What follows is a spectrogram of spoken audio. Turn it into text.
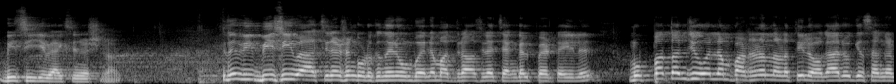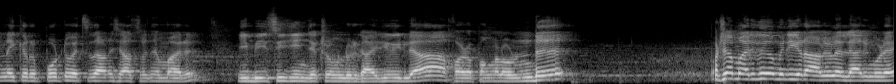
ബി സി ജി വാക്സിനേഷനാണ് ഇത് ബി സി വാക്സിനേഷൻ കൊടുക്കുന്നതിന് മുമ്പ് തന്നെ മദ്രാസിലെ ചെങ്കൽപ്പേട്ടയിൽ മുപ്പത്തഞ്ച് കൊല്ലം പഠനം നടത്തി ലോകാരോഗ്യ സംഘടനയ്ക്ക് റിപ്പോർട്ട് വെച്ചതാണ് ശാസ്ത്രജ്ഞന്മാർ. ഈ ബി സി ജി ഇഞ്ചക്ഷൻ കൊണ്ടൊരു കാര്യമില്ല കുഴപ്പങ്ങളുണ്ട്. പക്ഷേ മരുന്ന് കമ്പനിയുടെ ആളുകൾ എല്ലാവരും കൂടെ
